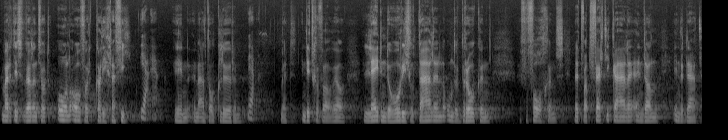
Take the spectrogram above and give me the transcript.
maar het is wel een soort all-over kalligrafie Ja, ja, in een aantal kleuren. ja. Met in dit geval wel leidende horizontalen, onderbroken vervolgens met wat verticale en dan inderdaad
